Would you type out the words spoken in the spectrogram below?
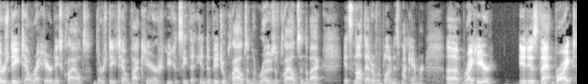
There's detail right here in these clouds. There's detail back here. You can see the individual clouds and the rows of clouds in the back. It's not that overblown as my camera. Uh, right here, it is that bright,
